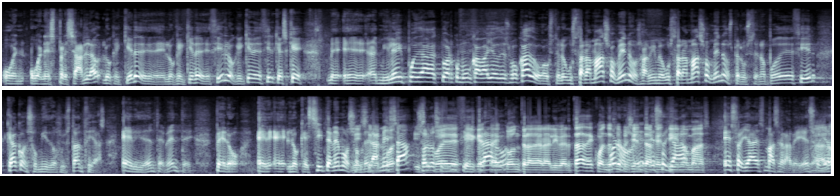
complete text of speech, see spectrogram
o en, o en expresar lo que, quiere, lo que quiere decir. Lo que quiere decir que es que mi ley puede actuar como un caballo desbocado, a usted le gustará más o menos, a mí me gustará más o menos, pero usted no puede decir que ha consumido sustancias, evidentemente. Pero eh, eh, lo que sí tenemos sobre la mesa son los puede decir que está en contra de la libertad, ¿eh? cuando es el presidente argentino más... Eso ya es más grave. Eso ya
